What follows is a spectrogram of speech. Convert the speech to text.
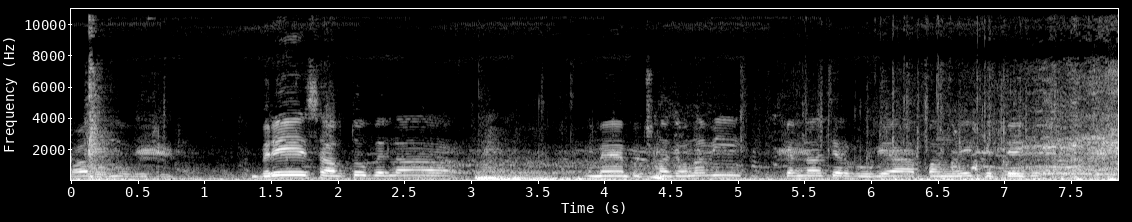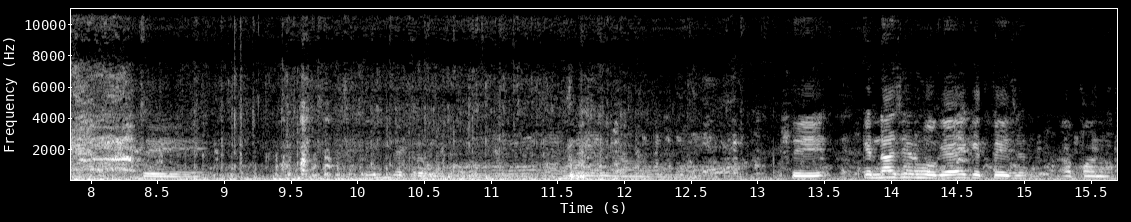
ਬਹੁਤ ਵਧੀਆ ਵੀਰੇ ਵੀਰੇ, ਸਭ ਤੋਂ ਪਹਿਲਾਂ ਮੈਂ ਪੁੱਛਣਾ ਚਾਹੁੰਦਾ ਵੀ ਕਿੰਨਾ ਚਿਰ ਹੋ ਗਿਆ ਆਪਾਂ ਨੂੰ ਇਹ ਕਿੱਤੇ 'ਚ? ਤੇ ਤੇ ਕਿੰਨਾ ਚਿਰ ਹੋ ਗਿਆ ਇਹ ਕਿੱਤੇ 'ਚ ਆਪਾਂ ਨੂੰ?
